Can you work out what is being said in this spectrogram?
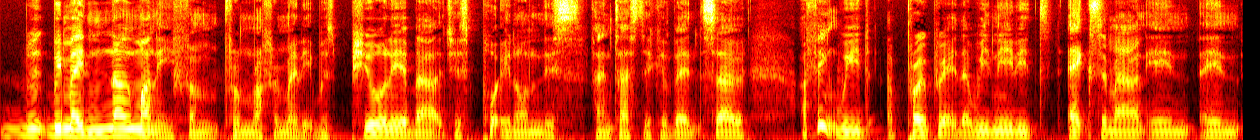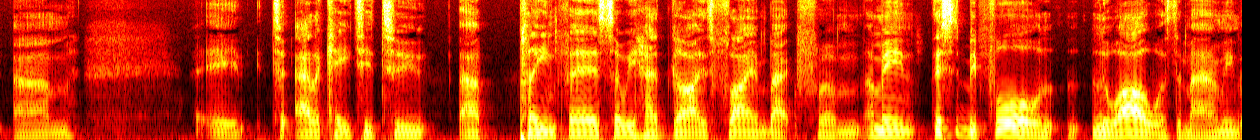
we made no money from from Rough and Ready. It was purely about just putting on this fantastic event. So I think we'd appropriate that we needed X amount in in um in, to allocated to uh, plane fares. So we had guys flying back from. I mean, this is before Luol was the man. I mean,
